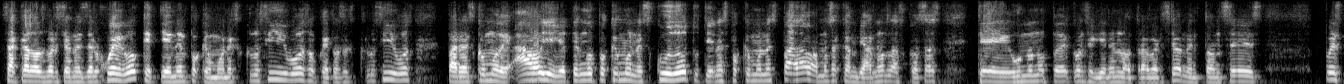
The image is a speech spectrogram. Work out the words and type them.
saca dos versiones del juego que tienen Pokémon exclusivos, objetos exclusivos, para es como de, ah, oye, yo tengo Pokémon escudo, tú tienes Pokémon espada, vamos a cambiarnos las cosas que uno no puede conseguir en la otra versión. Entonces, pues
